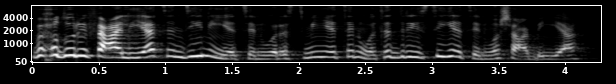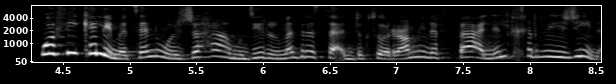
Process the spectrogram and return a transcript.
بحضور فعاليات دينية ورسمية وتدريسية وشعبية. وفي كلمة وجهها مدير المدرسة الدكتور رامي نفاع للخريجين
